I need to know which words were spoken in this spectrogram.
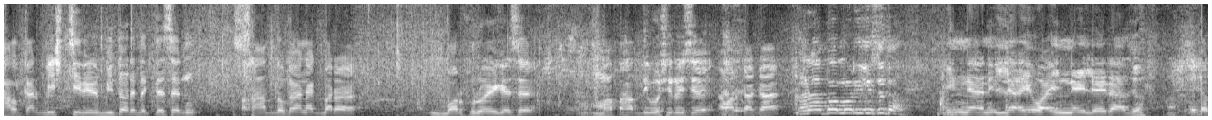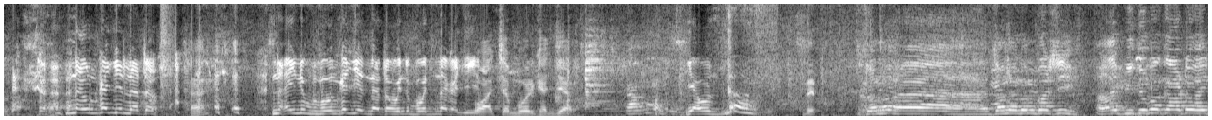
হালকার বৃষ্টির ভিতরে দেখতেছেন সাঁত দোকান একবার বরফ হয়ে গেছে। মাথা হাত দিয়ে বসে রয়েছে আমার কাকা। আব্বা মরে গেছে তো। হ্যাঁ? না না আচ্ছা, জন জনগণবাসী বিধবা কার্ড হয়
